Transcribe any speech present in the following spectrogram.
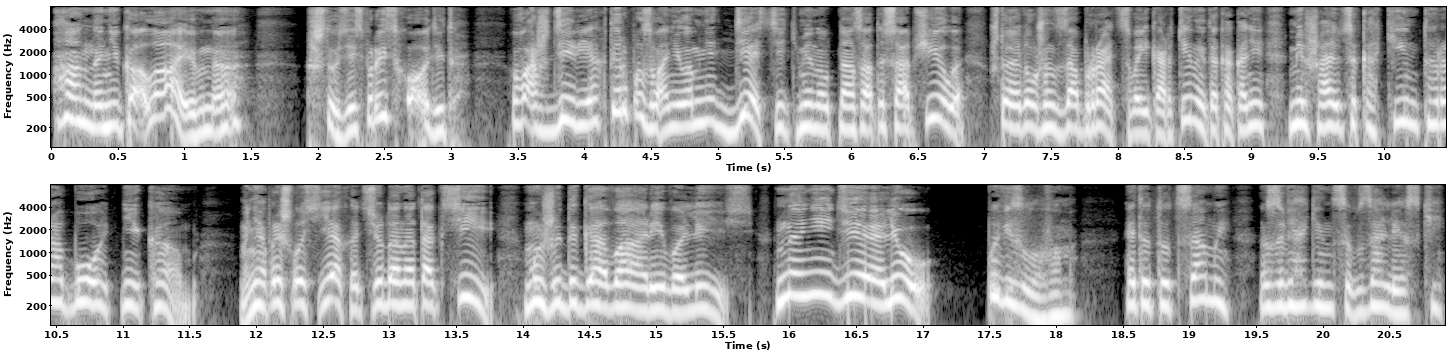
«Анна Николаевна, что здесь происходит? Ваш директор позвонила мне десять минут назад и сообщила, что я должен забрать свои картины, так как они мешаются каким-то работникам. Мне пришлось ехать сюда на такси, мы же договаривались. На неделю!» «Повезло вам. Это тот самый Звягинцев-Залесский»,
